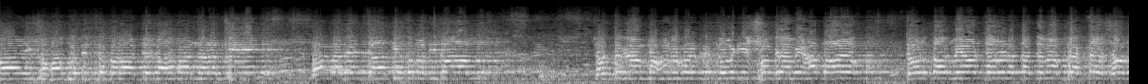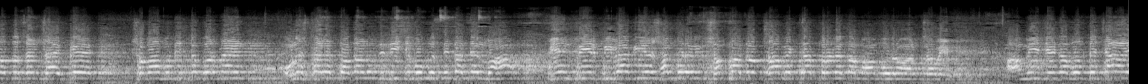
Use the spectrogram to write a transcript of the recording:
সবাই সভাপতিত্ব করার জন্য আহ্বান জানাচ্ছি বাংলাদেশ জাতীয়তাবাদী দল, চট্টগ্রাম মহানগর কমিটির সংগ্রামী আহ্বায়ক, জনতার মেয়র, জননেতা জনাব ডাক্তার সাউদাত হোসেন সাহেবকে সভাপতিত্ব করবেন। অনুষ্ঠানে প্রধান অতিথি হিসেবে উপস্থিত আছেন মহা বিএনপির বিভাগীয় সাংগঠনিক সম্পাদক, সাবেক ছাত্র নেতা মাহমুদ রহমান সাহেব আমি যেটা বলতে চাই,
